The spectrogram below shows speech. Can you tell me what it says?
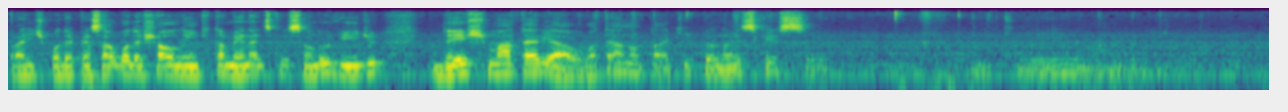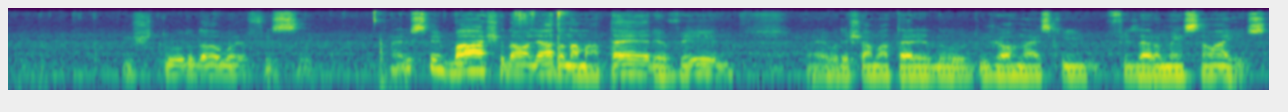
para a gente poder pensar, eu vou deixar o link também na descrição do vídeo deste material. Vou até anotar aqui para eu não esquecer. Aqui, estudo da UFC. Aí você baixa, dá uma olhada na matéria, vê. Né? É, vou deixar a matéria do, dos jornais que fizeram menção a isso.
